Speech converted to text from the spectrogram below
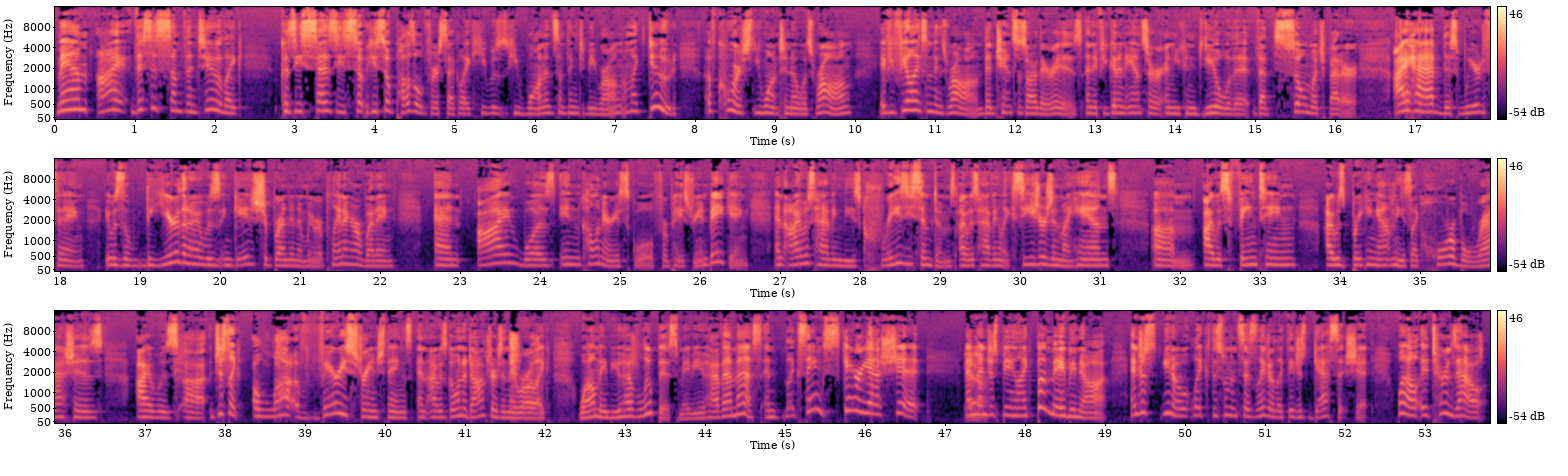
Man, I this is something too, like because he says he's so he's so puzzled for a sec, like he was he wanted something to be wrong. I'm like, dude, of course you want to know what's wrong. If you feel like something's wrong, then chances are there is, and if you get an answer and you can deal with it, that's so much better. I had this weird thing. It was the the year that I was engaged to Brendan and we were planning our wedding and I was in culinary school for pastry and baking, and I was having these crazy symptoms. I was having like seizures in my hands. Um, I was fainting. I was breaking out in these like horrible rashes. I was uh, just like a lot of very strange things, and I was going to doctors, and they were like, "Well, maybe you have lupus, maybe you have MS," and like saying scary ass shit and Yeah. then just being like, but maybe not. And just, you know, like this woman says later, like they just guess at shit. Well, it turns out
